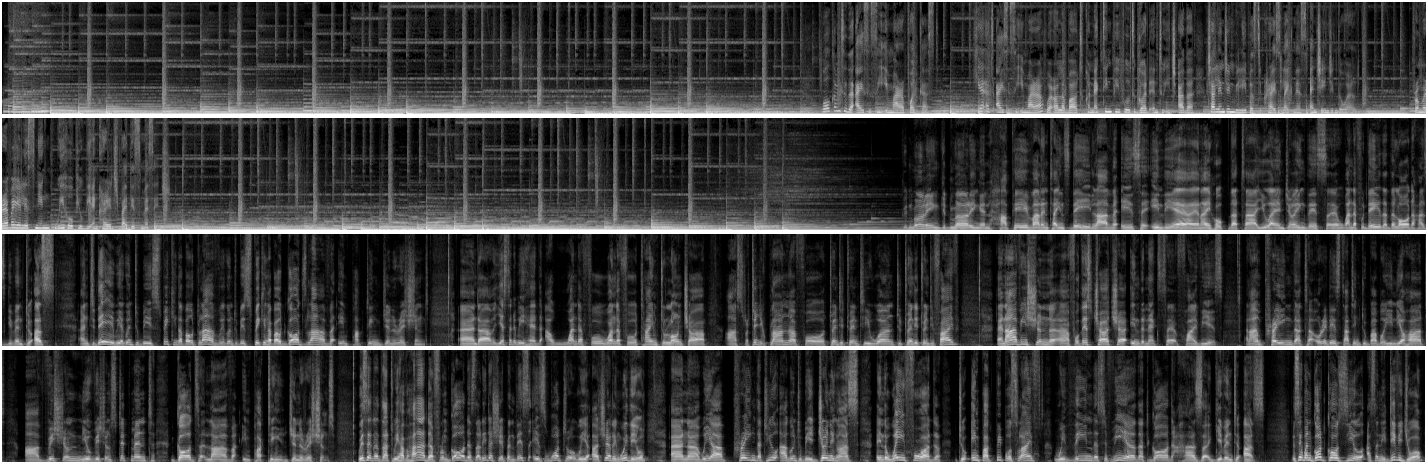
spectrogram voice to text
Welcome to the ICC Imara podcast. Here at ICC Imara, we're all about connecting people to God and to each other, challenging believers to Christ likeness, and changing the world. From wherever you're listening, we hope you'll be encouraged by this message. Good morning, good morning, and happy Valentine's Day. Love is in the air, and I hope that uh, you are enjoying this uh, wonderful day that the Lord has given to us. And today we are going to be speaking about love. We're going to be speaking about God's love impacting generations. And uh, yesterday we had a wonderful, wonderful time to launch our, our strategic plan uh, for 2021 to 2025 and our vision uh, for this church uh, in the next uh, five years. And I'm praying that uh, already is starting to bubble in your heart. Our vision, new vision statement, God's love impacting generations. We said that we have heard from God as a leadership, and this is what we are sharing with you. And uh, we are praying that you are going to be joining us in the way forward to impact people's lives within the sphere that God has given to us. You see, when God calls you as an individual,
